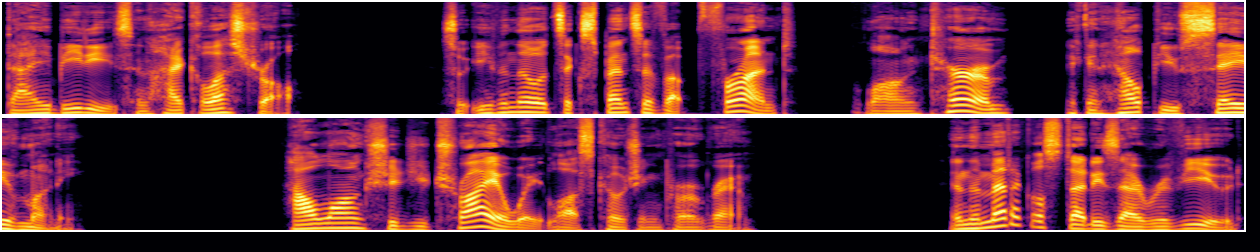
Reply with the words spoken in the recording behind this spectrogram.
diabetes and high cholesterol. So even though it's expensive up front, long term, it can help you save money. How long should you try a weight loss coaching program? In the medical studies I reviewed,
